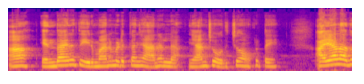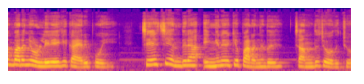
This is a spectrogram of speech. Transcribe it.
ആ എന്തായാലും തീരുമാനമെടുക്കാൻ ഞാനല്ല ഞാൻ ചോദിച്ചു നോക്കട്ടെ. അയാൾ അതും പറഞ്ഞ് ഉള്ളിലേക്ക് കയറിപ്പോയി. ചേച്ചി എന്തിനാ ഇങ്ങനെയൊക്കെ പറഞ്ഞത്? ചന്തു ചോദിച്ചു.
